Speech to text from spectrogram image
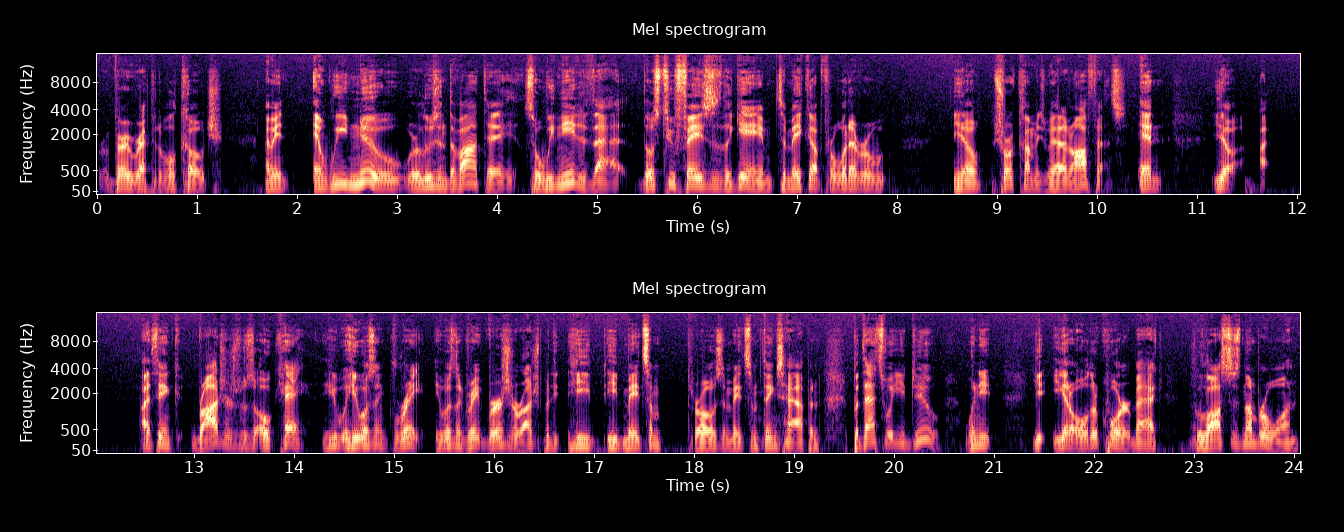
very reputable coach. I mean, and we knew we were losing Davante, so we needed that those two phases of the game to make up for whatever you know shortcomings we had on offense. And you know, I, I think Rodgers was okay. He he wasn't great. He wasn't a great version of Rodgers, but he he, made some throws and made some things happen. But that's what you do when you you, you get an older quarterback who lost his number one.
